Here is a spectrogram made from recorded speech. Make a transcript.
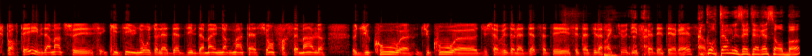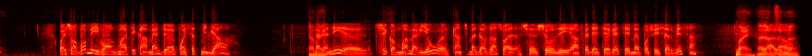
supporter. Évidemment, qui dit une hausse de la dette dit évidemment une augmentation forcément là, du coût euh, du coût euh, du service de la dette, c'est-à-dire la facture des frais d'intérêt. À court terme, les intérêts sont bas? Oui, ils sont bas, mais ils vont augmenter quand même de 1,7 milliard. Par année, tu sais comme moi, Mario, quand tu mets de l'argent sur, sur, les, en frais d'intérêt, tu ne mets pas chez les services. Hein? Oui, alors, absolument.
